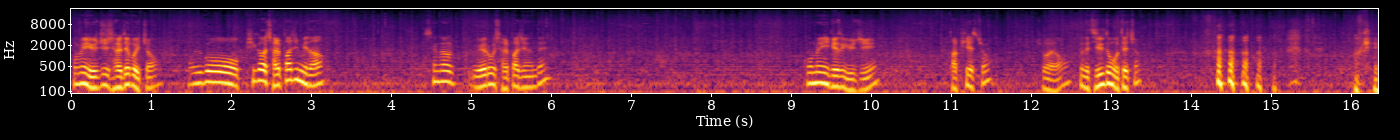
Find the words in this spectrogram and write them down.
꼬맹이 유지 잘 되고 있죠. 어, 이거 피가 잘 빠집니다. 생각 외로 잘 빠지는데? 꼬맹이 계속 유지. 다 피했죠? 좋아요. 근데 딜도 못했죠? 오케이.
